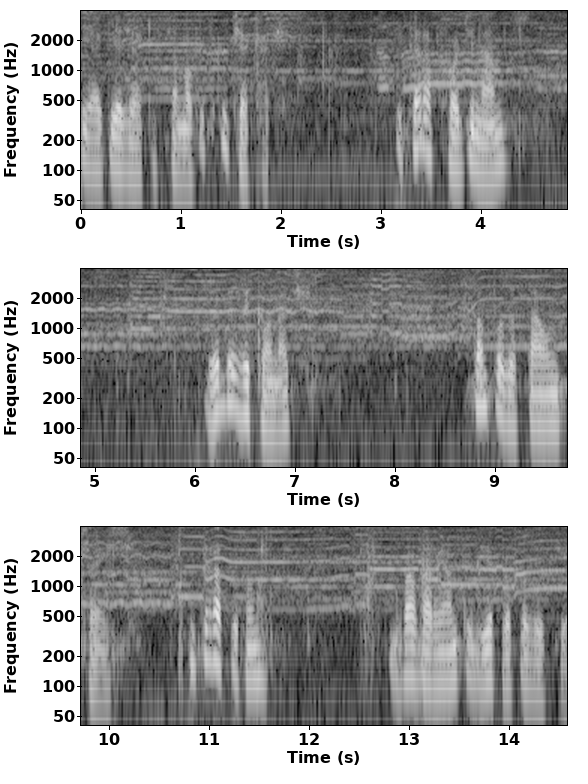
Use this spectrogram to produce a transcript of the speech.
I jak jedzie jakiś samochód, uciekać. I teraz chodzi nam, żeby wykonać tą pozostałą część. I teraz tu są dwa warianty, dwie propozycje.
